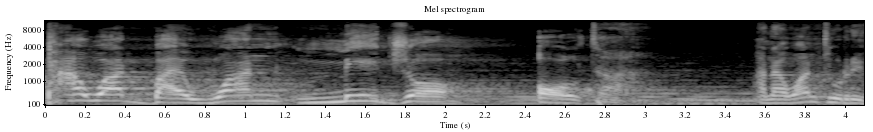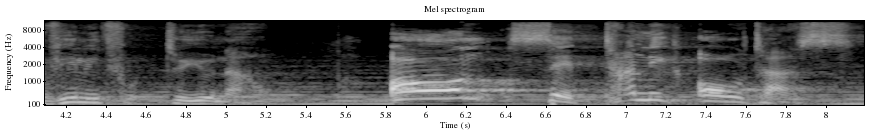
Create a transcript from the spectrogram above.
powered by one major altar. And I want to reveal it to you now. All satanic altars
